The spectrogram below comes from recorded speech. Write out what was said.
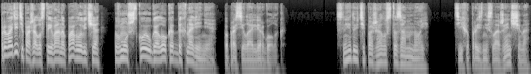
проводите, пожалуйста, Ивана Павловича в мужской уголок отдохновения», — попросила аллерголог. «Следуйте, пожалуйста, за мной», — тихо произнесла женщина,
